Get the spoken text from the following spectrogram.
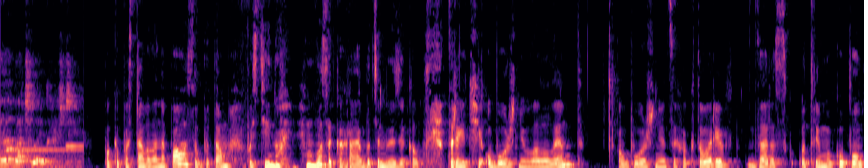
Я бачила і краще. Поки поставила на паузу, бо там постійно музика грає, бо це мюзикл. До речі, обожнюю La обожнюю цих акторів. Зараз отримую купу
